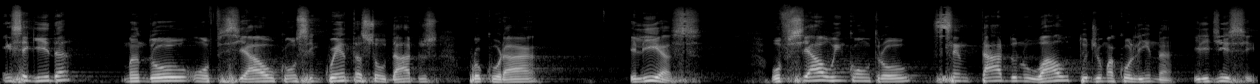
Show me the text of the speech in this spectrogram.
Em seguida, mandou um oficial com 50 soldados procurar Elias. O oficial o encontrou sentado no alto de uma colina e lhe disse:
